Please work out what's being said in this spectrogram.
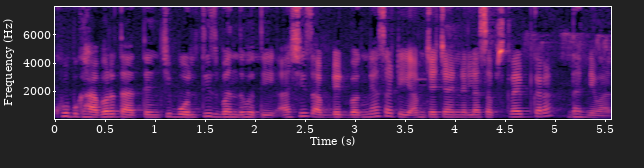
खूप घाबरतात. त्यांची बोलतीच बंद होती. अशीच अपडेट बघण्यासाठी आमच्या चॅनलला सबस्क्राईब करा. धन्यवाद.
